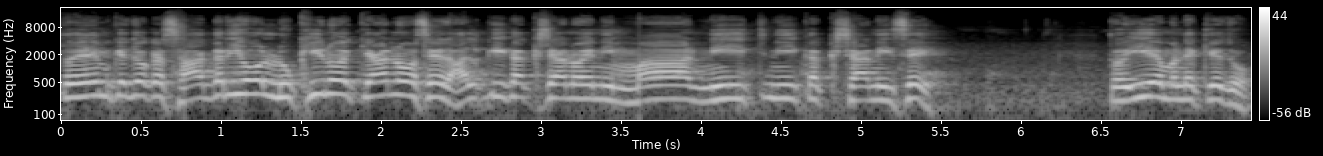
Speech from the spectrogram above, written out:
તો એમ કહેજો કે સાગરીઓ લુખીનો ક્યાંનો છે? હલકી કક્ષાનો એની માં નીચની કક્ષાની છે. તો એ મને કહેજો.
